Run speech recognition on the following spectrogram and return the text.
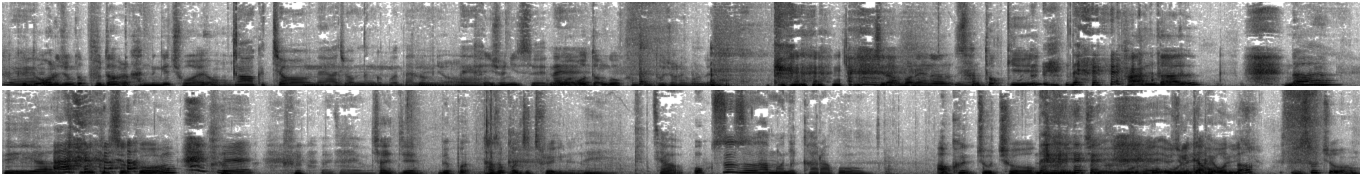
네. 그래도 어느 정도 부담을 갖는 게 좋아요. 아, 그쵸. 음, 네, 아주 없는 것보다는. 그럼요. 네. 텐션이 있어야 돼. 네. 오늘 어떤 곡 한번 도전해 볼래요? 지난번에는 산토끼, 반달, 나비야 이것도 있었고. 네. 맞아요. 자 이제 몇 번 다섯 번째 트랙이네. 요 네. 저 옥수수 하모니카라고. 아, 그 좋죠. 그 노래 있지. 요즘에 우리 요즘에 때다 배웠나? 있었죠.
